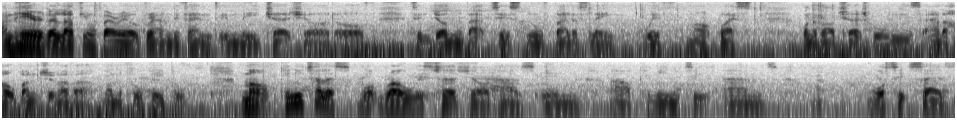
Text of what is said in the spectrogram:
I'm here at a Love Your Burial Ground event in the churchyard of St John the Baptist, North Baddesley, with Mark West, one of our church wardens, and a whole bunch of other wonderful people. Mark, can you tell us what role this churchyard has in our community and what it says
